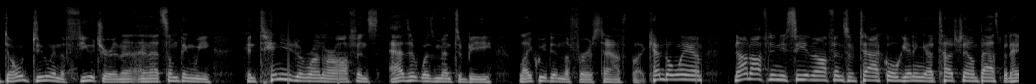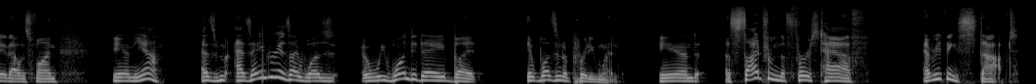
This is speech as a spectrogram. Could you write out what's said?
don't do in the future, and, that, and that's something we continue to run our offense as it was meant to be, like we did in the first half. But Kendall Lamm, not often you see an offensive tackle getting a touchdown pass, but hey, that was fun. And yeah, as as angry as I was Uh, we won today, but it wasn't a pretty win. And aside from the first half, everything stopped.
